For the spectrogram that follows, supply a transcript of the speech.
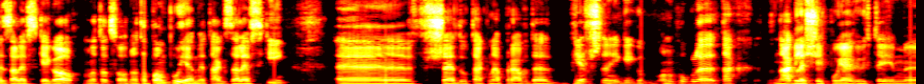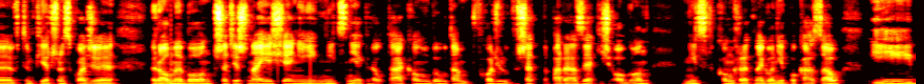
Zalewskiego. No to co? No to pompujemy, tak? Zalewski wszedł tak naprawdę pierwszy, on w ogóle tak nagle się pojawił w tym, w tym pierwszym składzie Romy, bo on przecież na jesieni nic nie grał, tak? On był tam, wchodził, wszedł parę razy jakiś ogon, nic konkretnego nie pokazał i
